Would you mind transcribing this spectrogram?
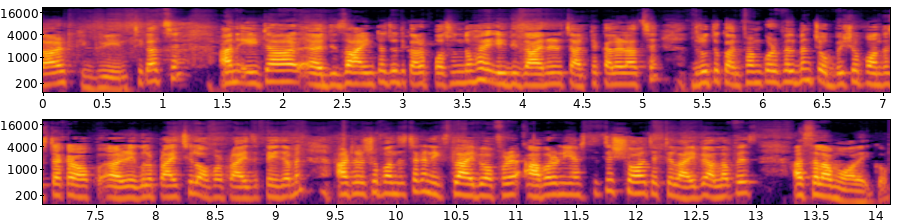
ডার্ক গ্রিন ঠিক আছে? আর এইটার ডিজাইনটা যদি কারও পছন্দ হয়, এই ডিজাইনের চারটে কালার আছে। দ্রুত কনফার্ম করে ফেলবেন, চব্বিশশো পঞ্চাশ টাকার রেগুলার প্রাইস ছিল অফার প্রাইসে পেয়ে যাবেন। আঠারোশো পঞ্চাশ টাকা নেক্সট লাইভে অফারে আবারও নিয়ে আসতেছি। সহজ একটা লাইভে আল্লাহ হাফেজ। আসসালামু আলাইকুম।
